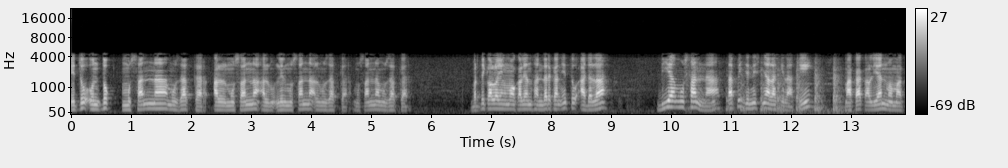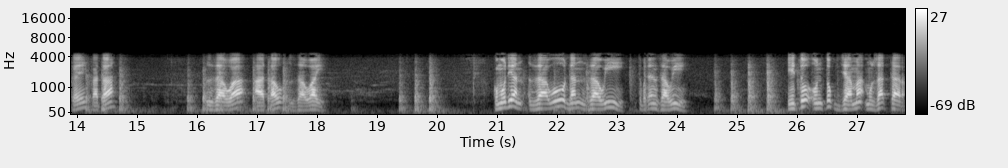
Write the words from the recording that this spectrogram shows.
Itu untuk musanna muzakkar. Al musanna al lil musanna al muzakkar. Musanna muzakkar. Berarti kalau yang mau kalian sandarkan itu adalah dia musanna tapi jenisnya laki-laki, maka kalian memakai kata zawa atau zawai. Kemudian zawu dan zawi, itu bacanya zawi. Itu untuk jamak muzakkar.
